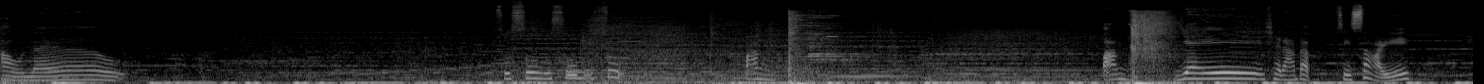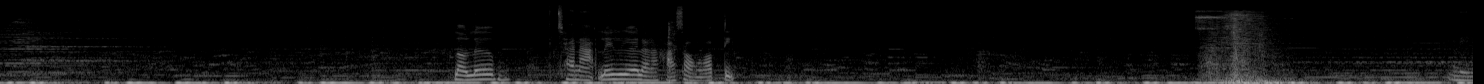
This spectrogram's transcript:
เอาแล้ว สู้สู้สู้สู้ ปัง เย้ชนะแบบสีใสเราเริ่มชนะเรื่อย ๆ แล้วนะคะสองรอบติด นี่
